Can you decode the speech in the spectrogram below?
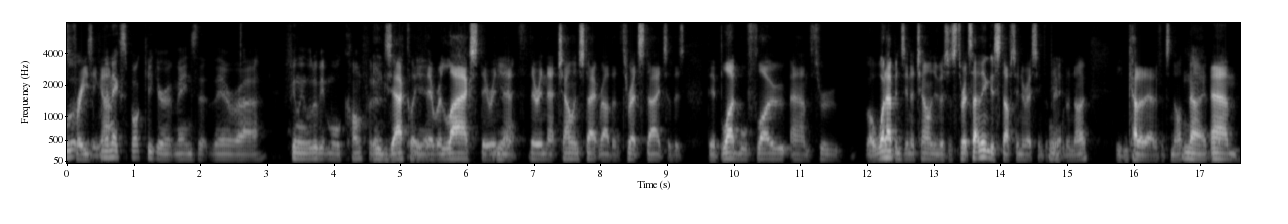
Well, freezing for up. the next spot kicker, it means that they're uh, feeling a little bit more confident. Exactly. Yeah. They're relaxed. They're in Yeah. that. They're in that challenge state rather than threat state. So there's their blood will flow um, through. Well, what happens in a challenge versus threat state? I think this stuff's interesting for people Yeah. to know. You can cut it out if it's not. No. Um,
